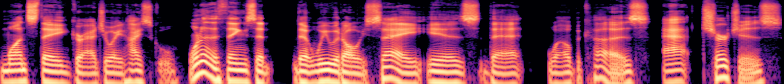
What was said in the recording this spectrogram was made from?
once they graduate high school. One of the things that that we would always say is that well because at churches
